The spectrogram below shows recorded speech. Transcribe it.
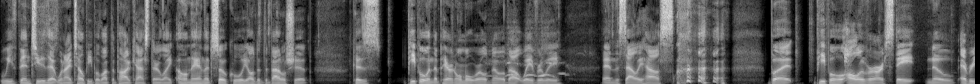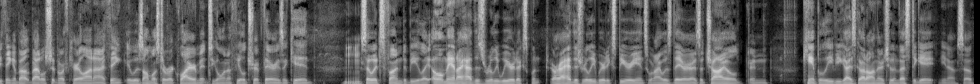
we've been to that when I tell people about the podcast, they're like, "Oh man, that's so cool! Y'all did the battleship." Because people in the paranormal world know about Waverly and the Sallie House, but people all over our state know everything about Battleship North Carolina. I think it was almost a requirement to go on a field trip there as a kid. Hmm. So it's fun to be like, oh man, I had this really weird explan or I had this really weird experience when I was there as a child, and can't believe you guys got on there to investigate. You know, so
